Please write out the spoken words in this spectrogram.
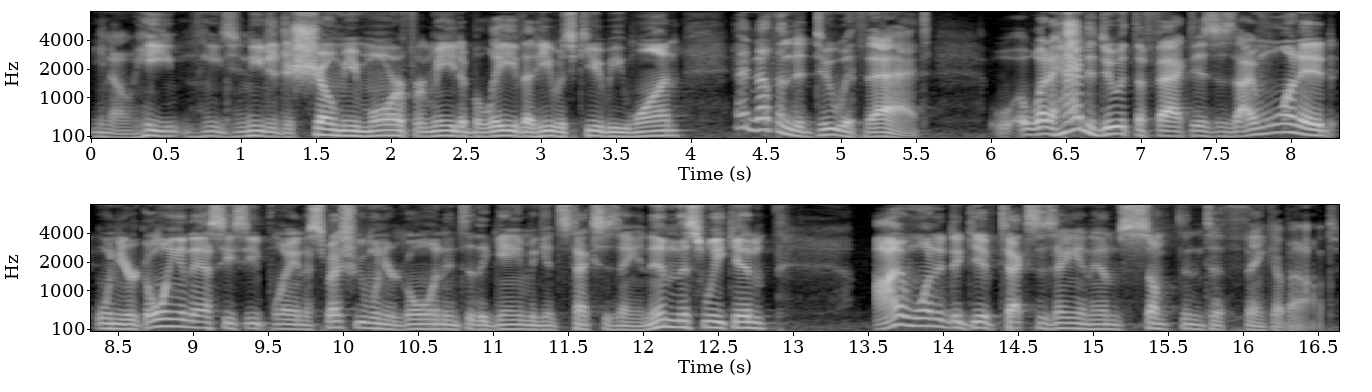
you know he he needed to show me more for me to believe that he was QB one. had nothing to do with that. What it had to do with the fact is, is I wanted when you're going into SEC play, and especially when you're going into the game against Texas A&M this weekend, I wanted to give Texas A&M something to think about.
